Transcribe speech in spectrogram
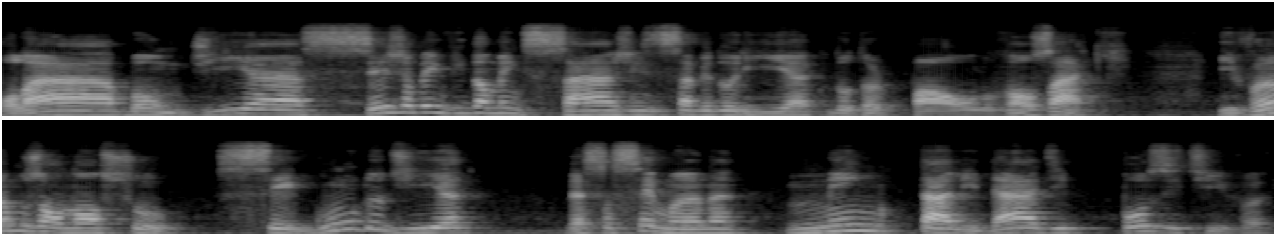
Olá, bom dia, seja bem-vindo ao Mensagens de Sabedoria com o Dr. Paulo Valzac. E vamos ao nosso segundo dia dessa semana, Mentalidade Positiva.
